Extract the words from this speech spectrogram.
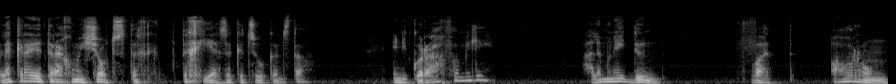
hulle kry dit reg om die shots te te gee as ek dit so kan stel. En die Korag familie, hulle moet net doen wat Aaron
